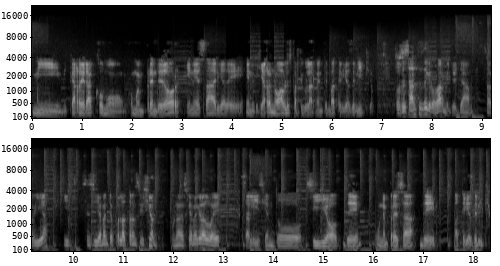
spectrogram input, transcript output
mi, mi, carrera como, como emprendedor en esa área de energías renovables, particularmente en baterías de litio. Entonces, antes de graduarme, yo ya sabía y sencillamente fue la transición. Una vez que me gradué, salí siendo CEO de una empresa de baterías de litio.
